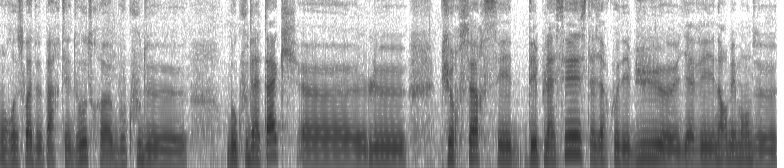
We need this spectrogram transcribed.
on reçoit de part et d'autre euh, beaucoup de beaucoup d'attaques. le curseur s'est déplacé, c'est-à-dire qu'au début, il y avait énormément de...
